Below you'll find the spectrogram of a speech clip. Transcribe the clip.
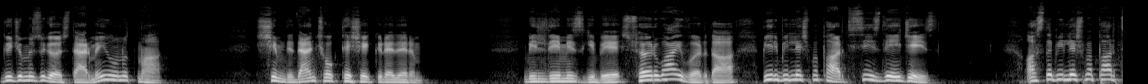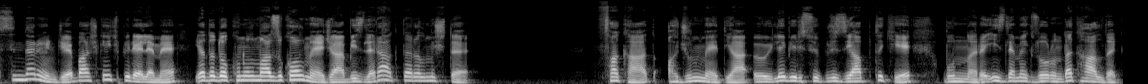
gücümüzü göstermeyi unutma. Şimdiden çok teşekkür ederim. Bildiğimiz gibi Survivor'da bir birleşme partisi izleyeceğiz. Aslında Birleşme Partisi'nden önce başka hiçbir eleme ya da dokunulmazlık olmayacağı bizlere aktarılmıştı. Fakat Acun Medya öyle bir sürpriz yaptı ki bunları izlemek zorunda kaldık.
